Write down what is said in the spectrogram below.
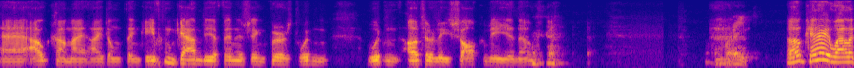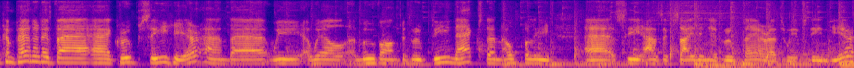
uh, outcome. I, I don't think even Gambia finishing first wouldn't wouldn't utterly shock me. You know. Right. Okay, well, a competitive uh, uh, Group C here, and uh, we will move on to Group D next, and hopefully uh, see as exciting a group there as we've seen here.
